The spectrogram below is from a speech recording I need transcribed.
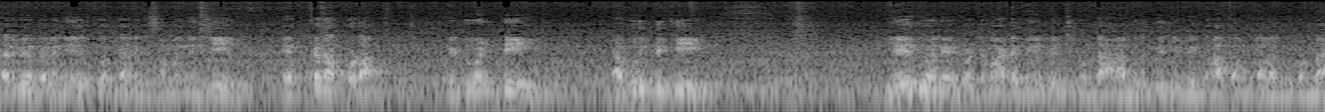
సర్వేపల్లి నియోజకవర్గానికి సంబంధించి ఎక్కడా కూడా ఎటువంటి అభివృద్ధికి లేదు అనేటువంటి మాట వినిపించకుండా అభివృద్ధికి విఘాతం కలగకుండా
